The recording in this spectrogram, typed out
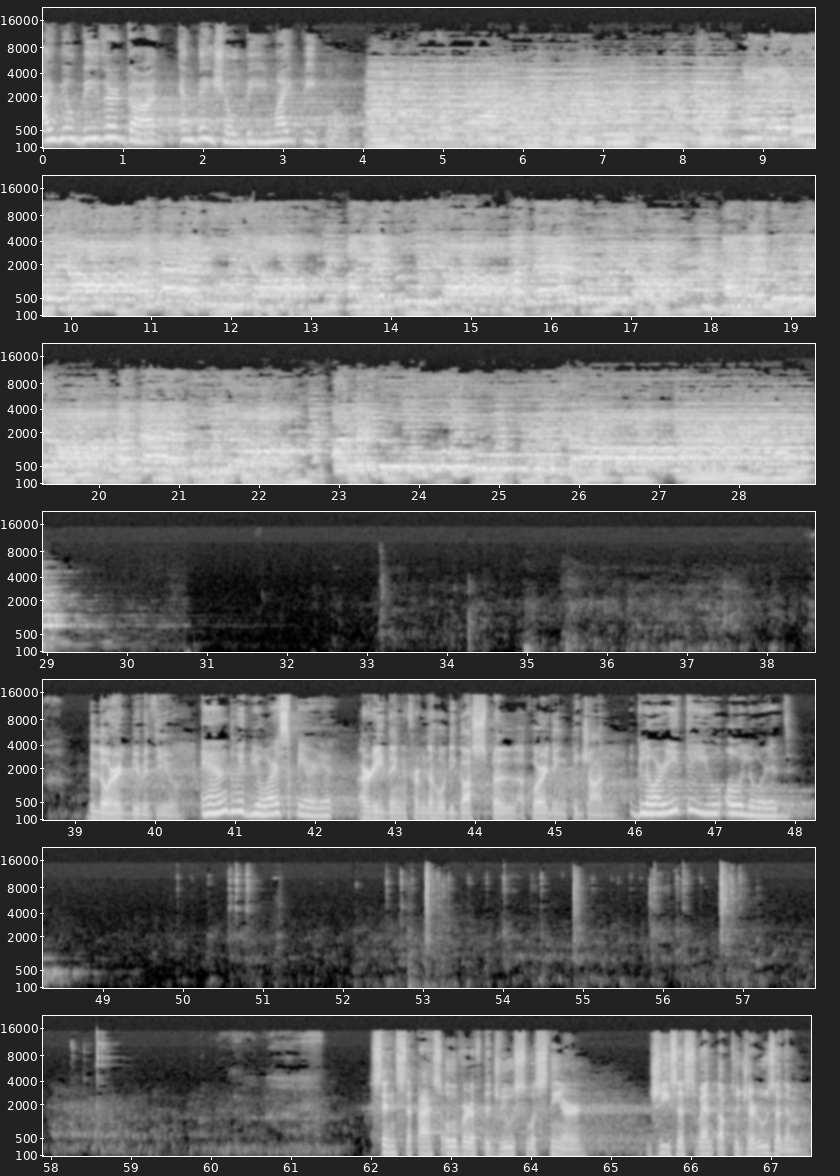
I will be their God, and they shall be my people. The Lord be with you. And with your spirit. A reading from the Holy Gospel according to John. Glory to you, O Lord. Since the Passover of the Jews was near, Jesus went up to Jerusalem.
